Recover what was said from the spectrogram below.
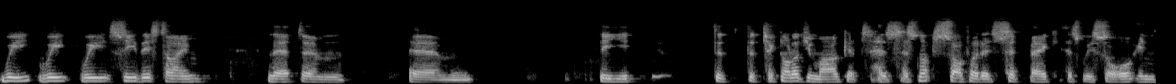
we we we see this time that um, um, the, the the technology market has has not suffered a setback as we saw in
